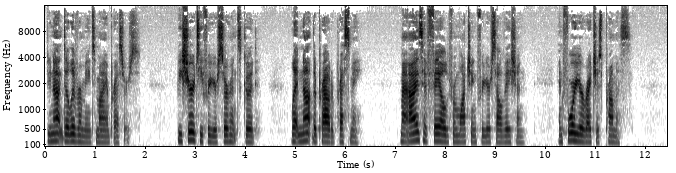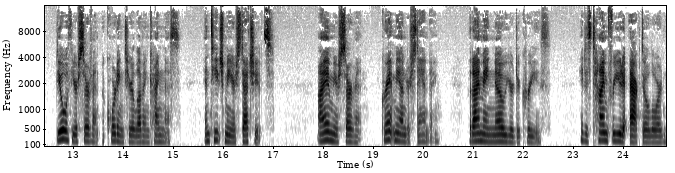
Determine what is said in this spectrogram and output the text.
Do not deliver me to my oppressors. Be surety for your servant's good. Let not the proud oppress me. My eyes have failed from watching for your salvation, and for your righteous promise. Deal with your servant according to your loving kindness, and teach me your statutes. I am your servant. Grant me understanding, that I may know your decrees. It is time for you to act, O Lord,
